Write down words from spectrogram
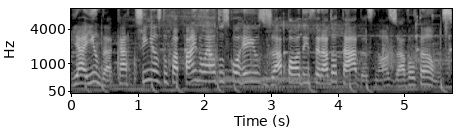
E ainda, cartinhas do Papai Noel dos Correios já podem ser adotadas. Nós já voltamos.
